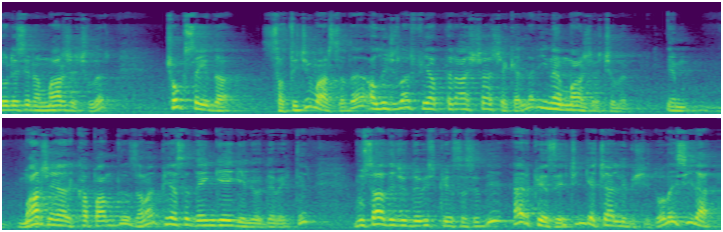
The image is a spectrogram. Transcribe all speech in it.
Dolayısıyla marj açılır. Çok sayıda satıcı varsa da alıcılar fiyatları aşağı çekerler. Yine marj açılır. Yani marj eğer kapandığı zaman piyasa dengeye geliyor demektir. Bu sadece döviz piyasası değil, her piyasa için geçerli bir şey. Dolayısıyla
